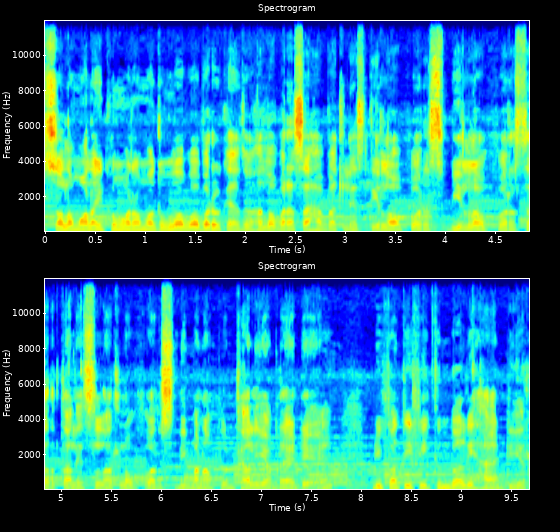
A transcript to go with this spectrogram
Assalamualaikum warahmatullahi wabarakatuh. Halo para sahabat Lesti Lovers, Belovers, serta Leslar Lovers di mana pun kalian berada Diva TV kembali hadir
